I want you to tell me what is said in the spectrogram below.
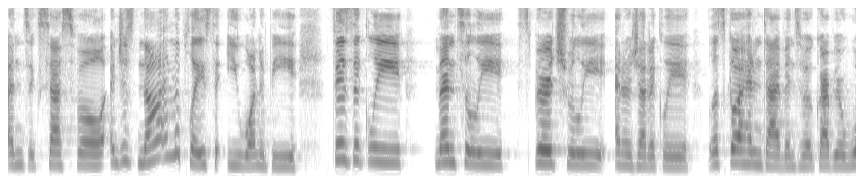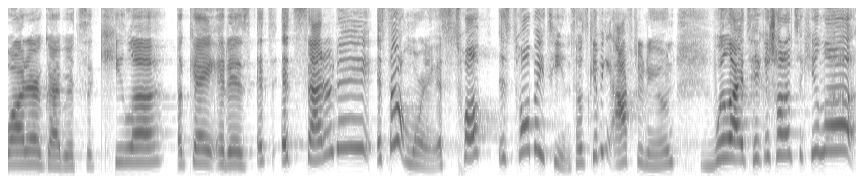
unsuccessful, and just not in the place that you want to be physically, mentally, spiritually, energetically. Let's go ahead and dive into it. Grab your water, grab your tequila. Okay, it is it's it's Saturday. It's not morning. It's 12 it's 12 18. So it's giving afternoon. Will I take a shot of tequila?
